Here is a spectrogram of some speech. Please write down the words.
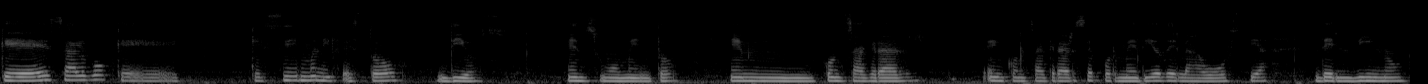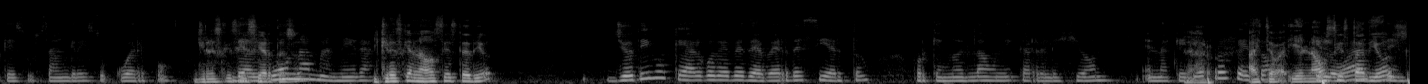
que es algo que, que sí manifestó Dios en su momento, en consagrar, en consagrarse por medio de la hostia, del vino, que es su sangre y su cuerpo. ¿Crees que sí de es cierto alguna eso? manera. ¿Y crees que en la hostia esté Dios? Yo digo que algo debe de haber de cierto, porque no es la única religión en la que Claro. yo profeso. Ahí te va. ¿Y en la que hostia está hacen. Dios?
